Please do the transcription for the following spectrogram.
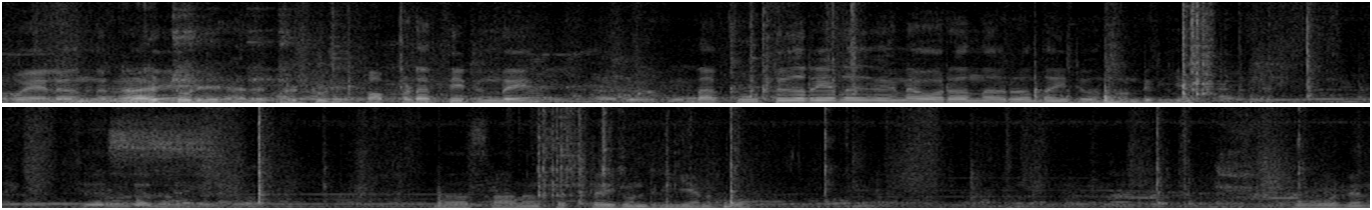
അപ്പോൾ ഇല വന്നിട്ടുണ്ട്. പപ്പടം എത്തിയിട്ടുണ്ട്. എന്താ കൂട്ടുകറികൾ ഇങ്ങനെ ഓരോന്ന് ഓരോന്നായിട്ട് വന്നുകൊണ്ടിരിക്കുക സാധനം സെറ്റായിക്കൊണ്ടിരിക്കുകയാണ് ഇപ്പോൾ കോലൻ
